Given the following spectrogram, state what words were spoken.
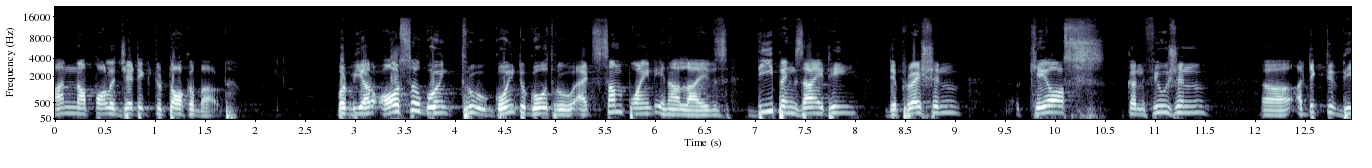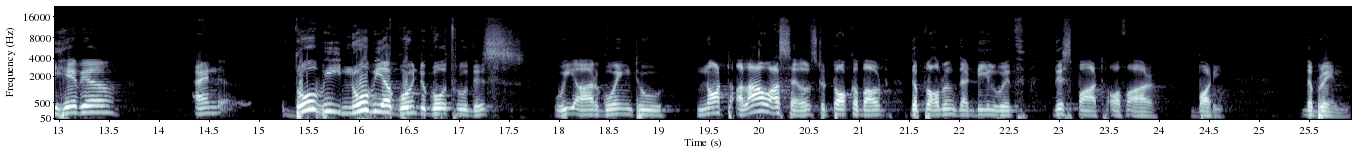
unapologetic to talk about. But we are also going through, going to go through at some point in our lives, deep anxiety, depression, chaos, confusion, uh, addictive behavior. And though we know we are going to go through this, we are going to not allow ourselves to talk about the problems that deal with this part of our body, the brain.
